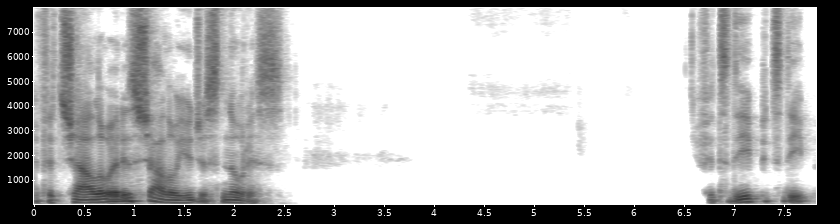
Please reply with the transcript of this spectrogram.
If it's shallow, it is shallow. You just notice. If it's deep, it's deep.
